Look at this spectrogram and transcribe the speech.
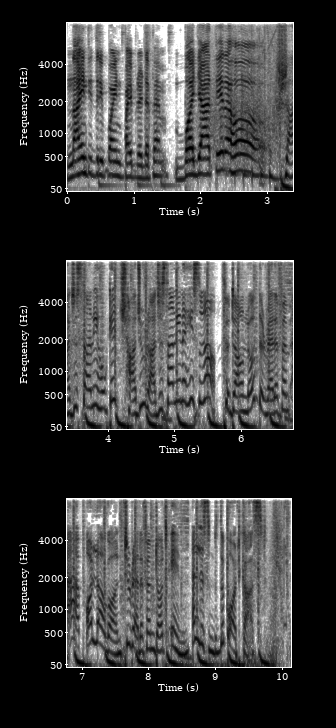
93.5 रेड एफ़ एम बजाते रहो। राजस्थानी होके छाजू राजस्थानी नहीं सुना? तो download the red F M app और log on to red F M dot in and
